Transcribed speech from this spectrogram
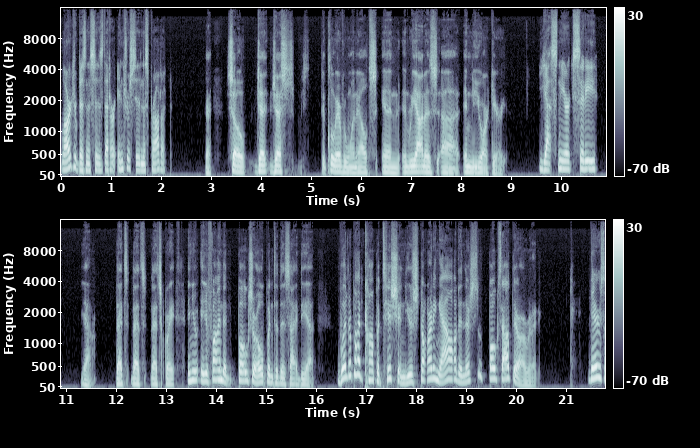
larger businesses that are interested in this product. Okay. So just just to clue everyone else in, in Rianna's uh, in New York area. Yes, New York City. Yeah, that's that's that's great. And you and you find that folks are open to this idea. What about competition? You're starting out, and there's some folks out there already. There's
